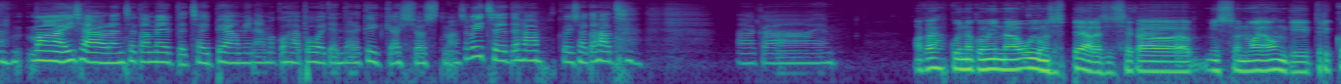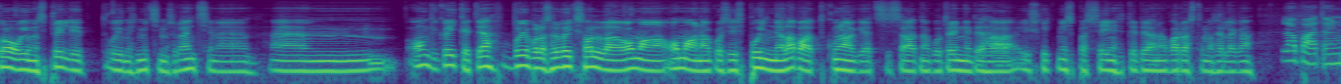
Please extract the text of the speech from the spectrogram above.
noh, ma ise olen seda meelt, et sa ei pea minema kohe poodi endale kõiki asju ostma, sa võid seda teha, kui sa tahad. aga jah, aga jah, kui nagu minna ujumisest peale, siis ega mis on vaja, ongi trikoo, ujumisprillid, ujumismütsi me sulle andsime ähm,, ongi kõik, et jah, võib-olla sul võiks olla oma, oma nagu siis punn ja labad kunagi, et siis saad nagu trenni teha ükskõik mis basseinis, et ei pea nagu arvestama sellega. labad on,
